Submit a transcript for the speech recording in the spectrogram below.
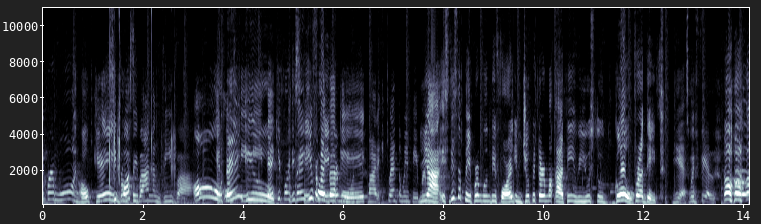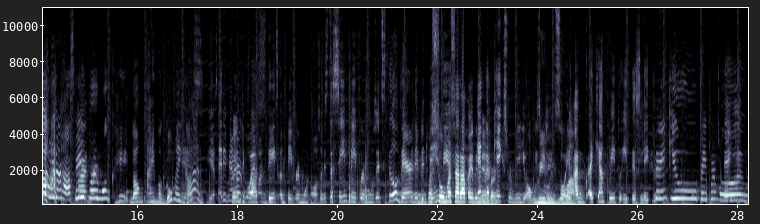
Paper Moon. Okay. Si Boss Paper- Van ng Viva. Oh, And thank you. Thank you for this Thank cake you from for the Paper cake. Moon. Mari, ikwento mo yung Paper Yeah, Moon. is this the paper moon before? In Jupiter, Makati, we used to go for a date. Yes, with Phil. with her husband. paper moon. Okay, long time ago, my Yes, God. Yes, I remember 20 going plus. on dates on Paper Moon also. It's the same Paper Moon. So it's still there. They It maintained was so it. masarap, I And the remember. cakes were really always Really, good. So wow. I'm, I can't wait to eat this later. Thank you, paper moon. Thank you.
